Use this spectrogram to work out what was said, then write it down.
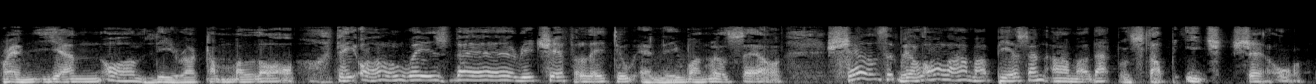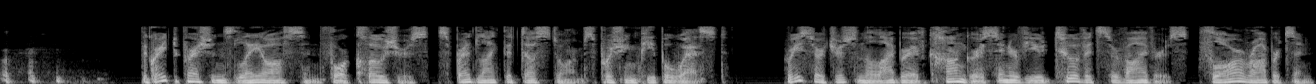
when yen or lira come along, they always very cheerfully to anyone will sell shells that will all armor pierce and armor that will stop each shell. The Great Depression's layoffs and foreclosures spread like the dust storms pushing people west. Researchers from the Library of Congress interviewed two of its survivors, Flora Robertson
